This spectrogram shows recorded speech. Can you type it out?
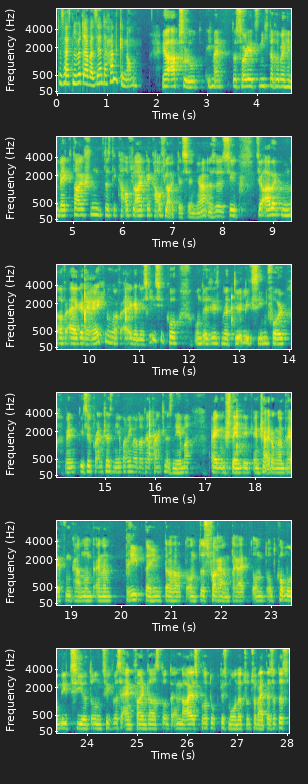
Das heißt, man wird aber sehr in der Hand genommen. Ja, absolut. Ich meine, das soll jetzt nicht darüber hinwegtäuschen, dass die Kaufleute Kaufleute sind. Ja? Also sie, sie arbeiten auf eigene Rechnung, auf eigenes Risiko und es ist natürlich sinnvoll, wenn diese Franchise-Nehmerin oder der Franchise-Nehmer eigenständig Entscheidungen treffen kann und einen Trieb dahinter hat und das vorantreibt und, und kommuniziert und sich was einfallen lässt und ein neues Produkt des Monats und so weiter. Also das,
